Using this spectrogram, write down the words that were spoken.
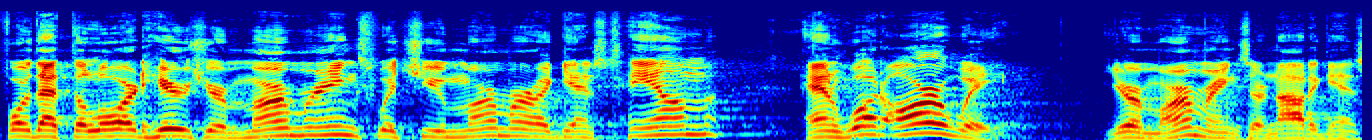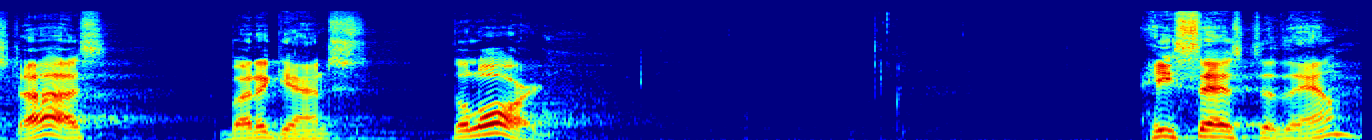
for that the Lord hears your murmurings which you murmur against him. And what are we? Your murmurings are not against us, but against the Lord. He says to them,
